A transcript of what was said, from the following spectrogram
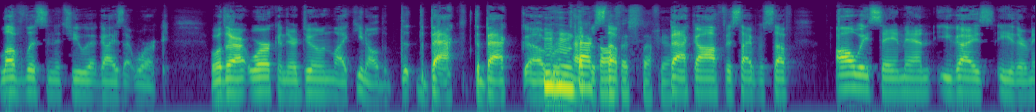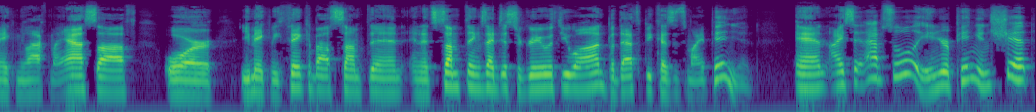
love listening to you guys at work. Well they're at work and they're doing like you know the, the, back the back uh, room Mhm, type back of stuff office stuff yeah. back office type of stuff. Always saying, man, you guys either make me laugh my ass off or you make me think about something. And it's some things I disagree with you on, but that's because it's my opinion. And I said, absolutely. And your opinion shit,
